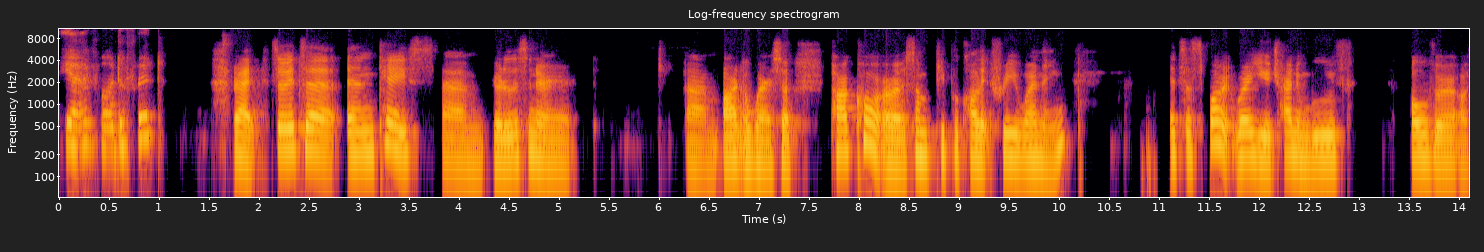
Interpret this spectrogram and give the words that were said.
Yeah, I've heard of it. Right. So it's a, in case um, your listener um, aren't aware, so parkour, or some people call it free running, it's a sport where you try to move over or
